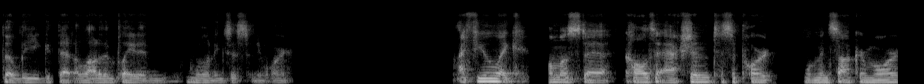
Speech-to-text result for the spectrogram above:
the league that a lot of them played in won't exist anymore. I feel like almost a call to action to support women's soccer more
